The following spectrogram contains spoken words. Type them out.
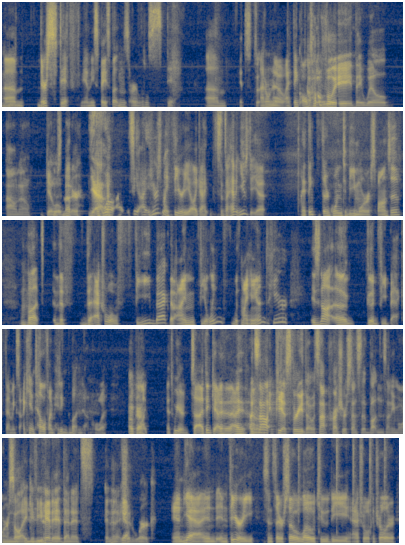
Mhm. um, they're stiff man these space buttons are a little stiff um, it's So- i don't know i think ultimately hopefully they will. I don't know. Get a little Loosen up. better. Yeah. well I, see I, here's my theory like i since i haven't used it yet i think that they're going to be more responsive Mhm. but the the actual feedback that i'm feeling with my hand here is not a good feedback if that makes sense i can't tell if i'm hitting the button down all the way okay. like, it's weird so i think i, I, I It's don't not know. like PS3 though. It's not pressure sensitive buttons anymore. So like if you hit it, then it's and then it Yeah. should work. And yeah and in theory since they're so low to the actual controller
